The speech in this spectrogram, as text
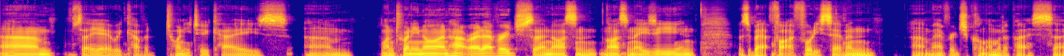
Um, so yeah, we covered 22 k's. Um, 129 heart rate average, so nice and nice and easy, and it was about 547 um, average kilometre pace. So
